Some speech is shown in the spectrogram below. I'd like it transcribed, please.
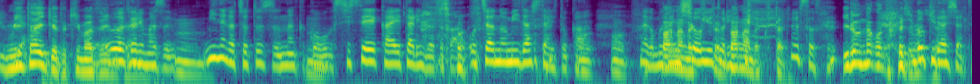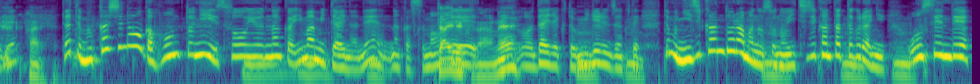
見たいけど気まずいわかります、うん。みんながちょっとずつなんかこう姿勢変えたりだとか、お茶飲み出したりとか、うんうん。なんか無駄に醤油取り。バナナ食ったり そうそう。いろんなこと動き出しちゃってね、はい。だって昔の方が本当にそういうなんか今みたいなね、なんかスマホでダイレクトなね。ダイレクト見れるんじゃなくて、でも2時間ドラマのその1時間経ったぐらいに温泉で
